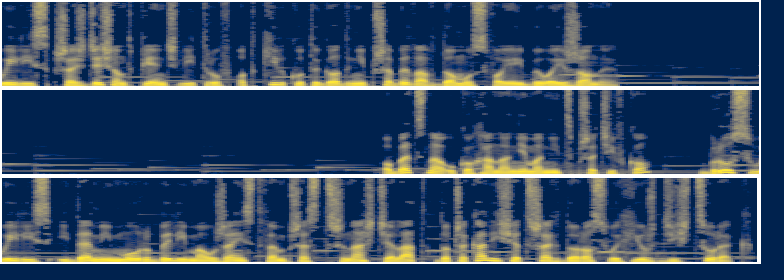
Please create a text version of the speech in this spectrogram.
Willis, 65 litrów, od kilku tygodni przebywa w domu swojej byłej żony. Obecna ukochana nie ma nic przeciwko? Bruce Willis i Demi Moore byli małżeństwem przez 13 lat, doczekali się trzech dorosłych już dziś córek.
